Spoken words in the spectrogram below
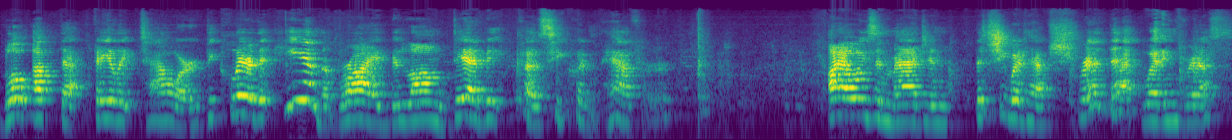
blow up that phallic tower, declare that he and the bride belonged dead because he couldn't have her, I always imagined that she would have shred that wedding dress,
